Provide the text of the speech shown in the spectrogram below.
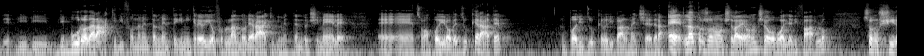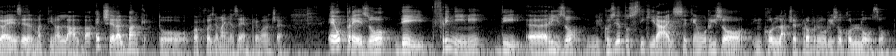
di, di, di, burro d'arachidi fondamentalmente che mi creo io frullando le arachidi, mettendoci mele, eh, insomma un po' di robe zuccherate, un po' di zucchero di palma eccetera e l'altro giorno non ce l'avevo, non avevo voglia di farlo, sono uscito alle 6 del mattino all'alba e c'era il banchetto, qua fuori si mangia sempre quando c'è, e ho preso dei frignini di eh, riso, il cosiddetto sticky rice, che è un riso incollato, cioè proprio un riso colloso,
